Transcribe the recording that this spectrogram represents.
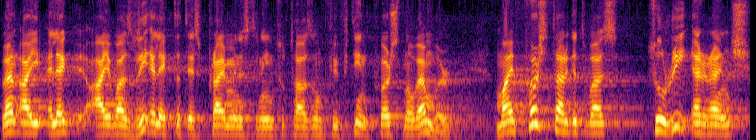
when I, elect, I was re-elected as Prime Minister in 2015, 1st November, my first target was to rearrange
